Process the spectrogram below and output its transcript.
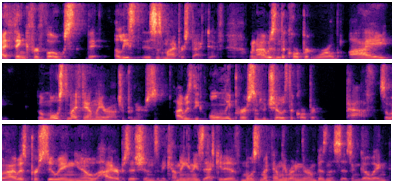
i think for folks that at least this is my perspective when i was in the corporate world i most of my family are entrepreneurs i was the only person who chose the corporate path. So when I was pursuing, you know, higher positions and becoming an executive, most of my family running their own businesses and going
